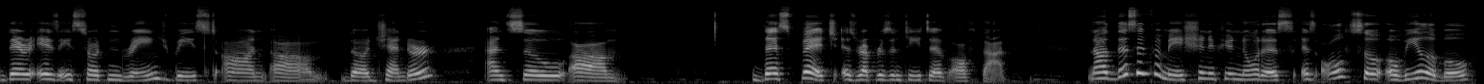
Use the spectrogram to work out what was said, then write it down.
there is a certain range based on um, the gender. And so um, this pitch is representative of that. Now, this information, if you notice, is also available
